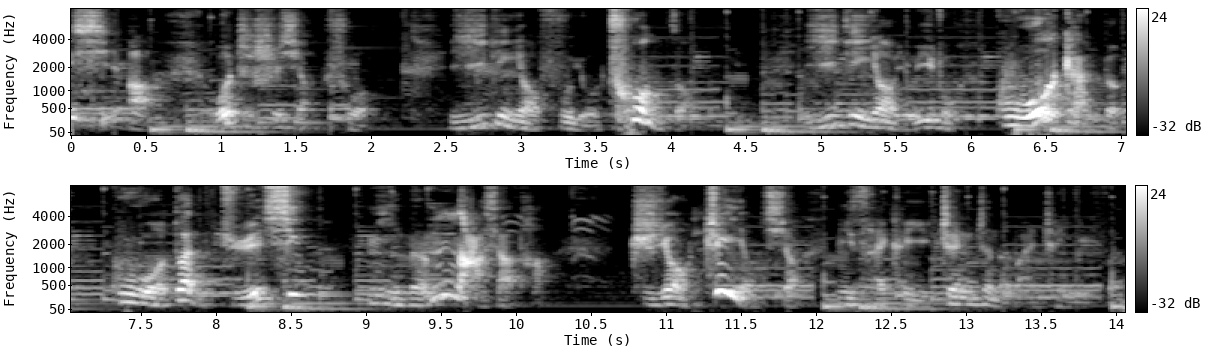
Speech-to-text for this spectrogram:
系啊，我只是想说，一定要富有创造能力，一定要有一种果敢的、果断的决心。你能拿下它，只要这样想，你才可以真正的完成一份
